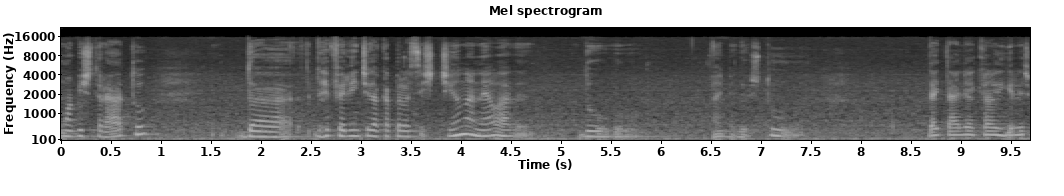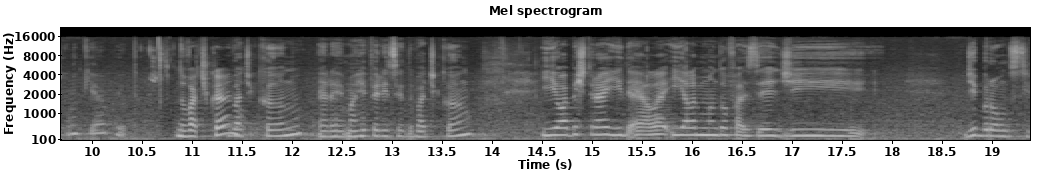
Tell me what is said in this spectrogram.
um abstrato da, referente da Capela Sistina, né, lá do... Ai, meu Deus, do... Da Itália, aquela igreja, como que é, meu Deus? No Vaticano? Vaticano, era uma referência do Vaticano. E eu abstraí dela e ela me mandou fazer de, de bronze.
